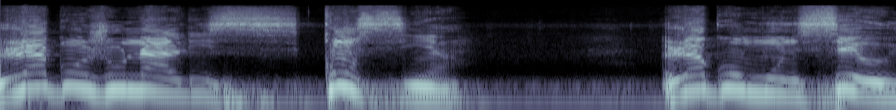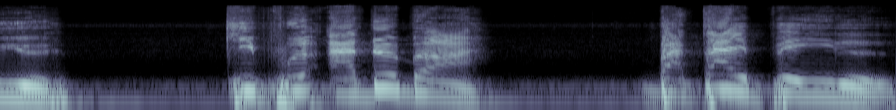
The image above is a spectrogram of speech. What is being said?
Le bon journaliste conscient, le bon monde sérieux, qui prend à deux bras, bataille pays,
